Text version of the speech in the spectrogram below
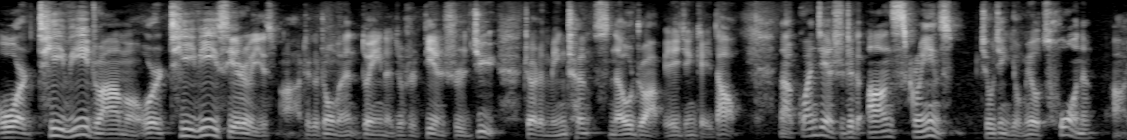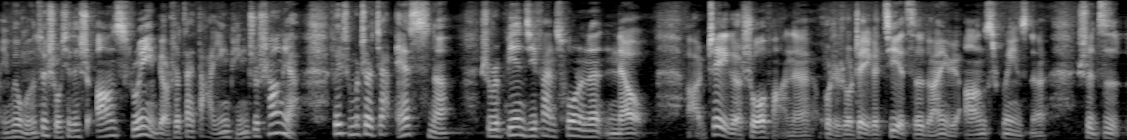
or TV drama or TV series 啊，这个中文对应的就是电视剧。这儿的名称 Snowdrop 也已经给到。那关键是这个 on screens 究竟有没有错呢？啊，因为我们最熟悉的是 on screen，表示在大荧屏之上呀。为什么这儿加 s 呢？是不是编辑犯错了呢？No，啊，这个说法呢，或者说这个介词短语 on screens 呢，是自。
